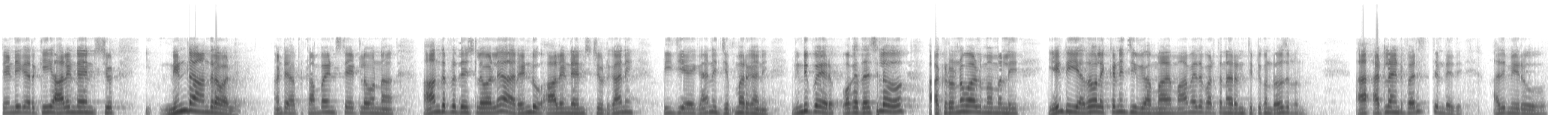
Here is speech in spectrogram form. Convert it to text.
చండీగఢ్కి ఆల్ ఇండియా ఇన్స్టిట్యూట్ నిండా ఆంధ్ర వాళ్ళే. అంటే అప్పుడు కంబైన్డ్ స్టేట్లో ఉన్న ఆంధ్రప్రదేశ్లో వాళ్ళే ఆ రెండు ఆల్ ఇండియా ఇన్స్టిట్యూట్ కానీ పీజీఐ కానీ జిప్మర్ కానీ నిండిపోయారు. ఒక దశలో అక్కడ ఉన్న వాళ్ళు మమ్మల్ని ఏంటి ఎదవలు ఎక్కడి నుంచి మా మా మీద పడుతున్నారని తిట్టుకున్న రోజులు అట్లాంటి పరిస్థితి ఉండేది. అది మీరు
